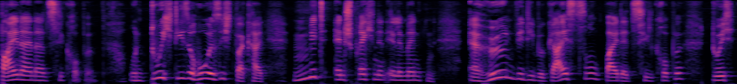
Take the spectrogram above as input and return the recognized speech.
bei einer Zielgruppe. Und durch diese hohe Sichtbarkeit mit entsprechenden Elementen erhöhen wir die Begeisterung bei der Zielgruppe durch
